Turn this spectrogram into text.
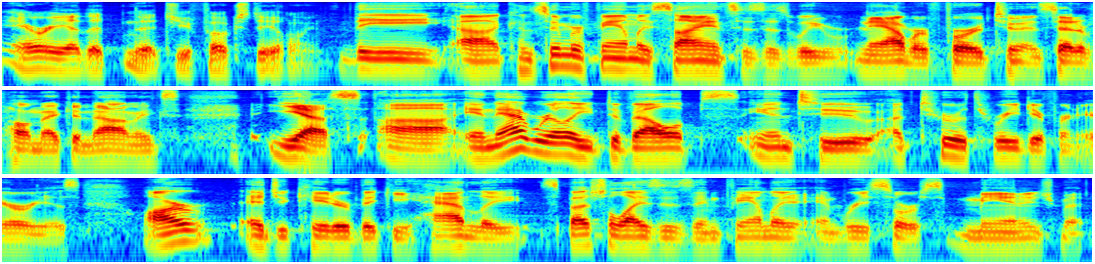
area that, that you folks deal in. The uh, consumer family sciences, as we now refer to instead of home economics, yes, uh, and that really develops into uh, two or three different areas. Our educator, Vicki Hadley, specializes in family and resource management.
